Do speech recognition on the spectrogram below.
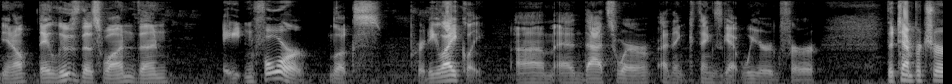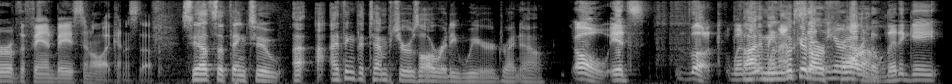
you know, they lose this one, then eight and four looks pretty likely. Um, and that's where I think things get weird for the temperature of the fan base and all that kind of stuff. See, that's the thing too. I, I think the temperature is already weird right now. Oh, it's look when I when mean, I'm look at our here having to litigate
